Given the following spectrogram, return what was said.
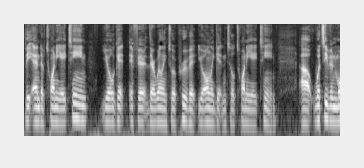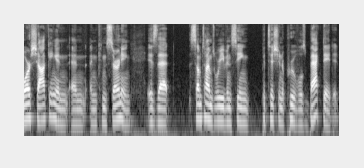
the end of 2018, you'll get if they're willing to approve it, you only get until 2018. Uh, what's even more shocking and, and, and concerning is that sometimes we're even seeing petition approvals backdated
